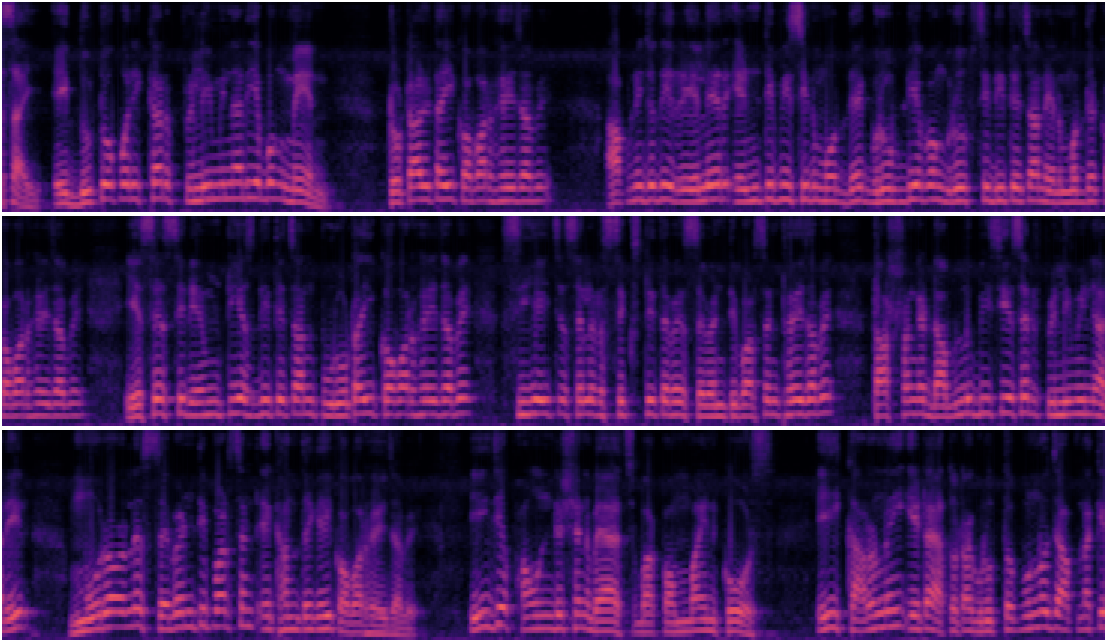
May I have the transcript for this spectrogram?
এসআই এই দুটো পরীক্ষার প্রিলিমিনারি এবং মেন টোটালটাই কভার হয়ে যাবে। আপনি যদি রেলের এনটিপিসির মধ্যে গ্রুপ ডি এবং গ্রুপ সি দিতে চান, এর মধ্যে কভার হয়ে যাবে। এসএসসির এমটিএস দিতে চান, পুরোটাই কভার হয়ে যাবে। সিএইচএসএল এর সিক্সটি থেকে সেভেন্টি পার্সেন্ট হয়ে যাবে। তার সঙ্গে ডাব্লিউবিসিএস এর প্রিলিমিনারির মোরলেস সেভেন্টি পার্সেন্ট এখান থেকেই কভার হয়ে যাবে। এই যে ফাউন্ডেশন ব্যাচ বা কম্বাইন কোর্স এই কারণেই এটা এতটা গুরুত্বপূর্ণ যে আপনাকে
